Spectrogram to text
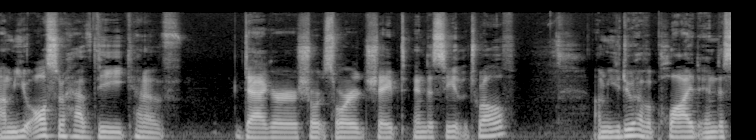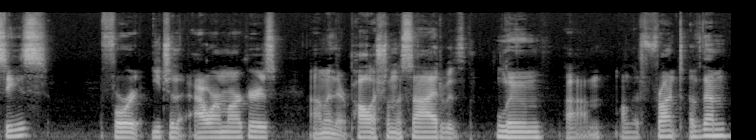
Um, you also have the kind of dagger, short sword shaped indice at the 12. Um, you do have applied indices for each of the hour markers, um, and they're polished on the side with loom um, on the front of them.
